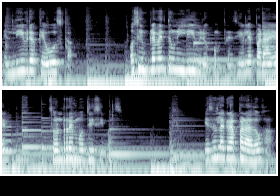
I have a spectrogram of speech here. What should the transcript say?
el libro que busca o simplemente un libro comprensible para él son remotísimas. Y esa es la gran paradoja.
